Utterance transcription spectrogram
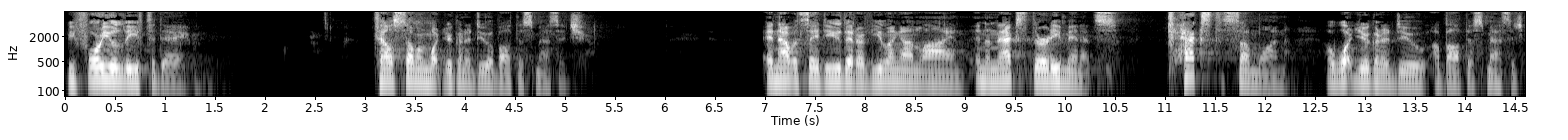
Before you leave today, tell someone what you're going to do about this message. And I would say to you that are viewing online, in the next 30 minutes, text someone what you're going to do about this message.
